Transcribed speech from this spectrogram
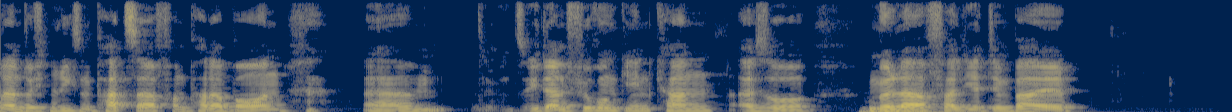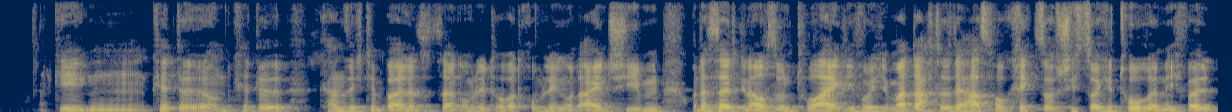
dann durch einen riesen Patzer von Paderborn ähm, wieder in Führung gehen kann. Also Müller verliert den Ball gegen Kittel und Kittel kann sich den Ball dann sozusagen um den Torwart rumlegen und einschieben. Und das ist halt genau so ein Tor eigentlich, wo ich immer dachte, der HSV kriegt so, schießt solche Tore nicht, weil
